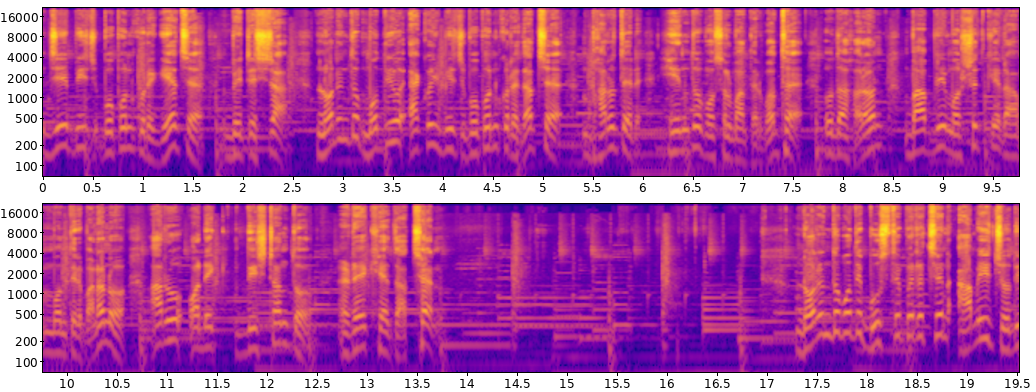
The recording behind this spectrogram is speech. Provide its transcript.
যে বীজ বপন করে গিয়েছে ব্রিটিশরা। নরেন্দ্র মোদীও একই বীজ বপন করে যাচ্ছে ভারতের হিন্দু মুসলমানদের মধ্যে। উদাহরণ, বাবরি মসজিদকে রাম মন্দির বানানো আরও অনেক দৃষ্টান্ত রেখে যাচ্ছেন। নরেন্দ্র মোদী বুঝতে পেরেছেন আমি যদি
